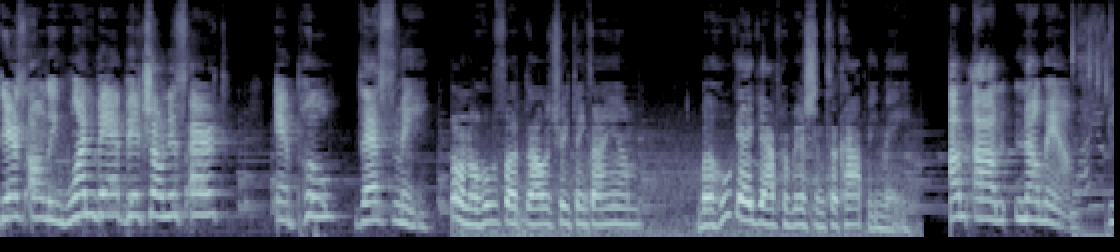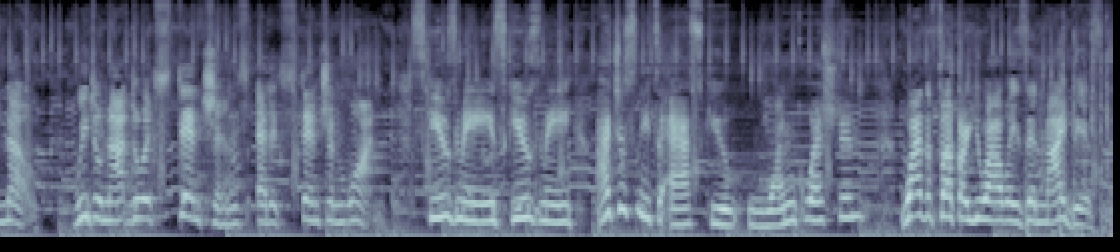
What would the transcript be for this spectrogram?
There's only one bad bitch on this earth, and Pooh, that's me. I don't know who the fuck Dollar Tree think I am, but who gave y'all permission to copy me? Um, um, no, ma'am. No. We do not do extensions at extension one. Excuse me, excuse me. I just need to ask you one question. Why the fuck are you always in my business?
